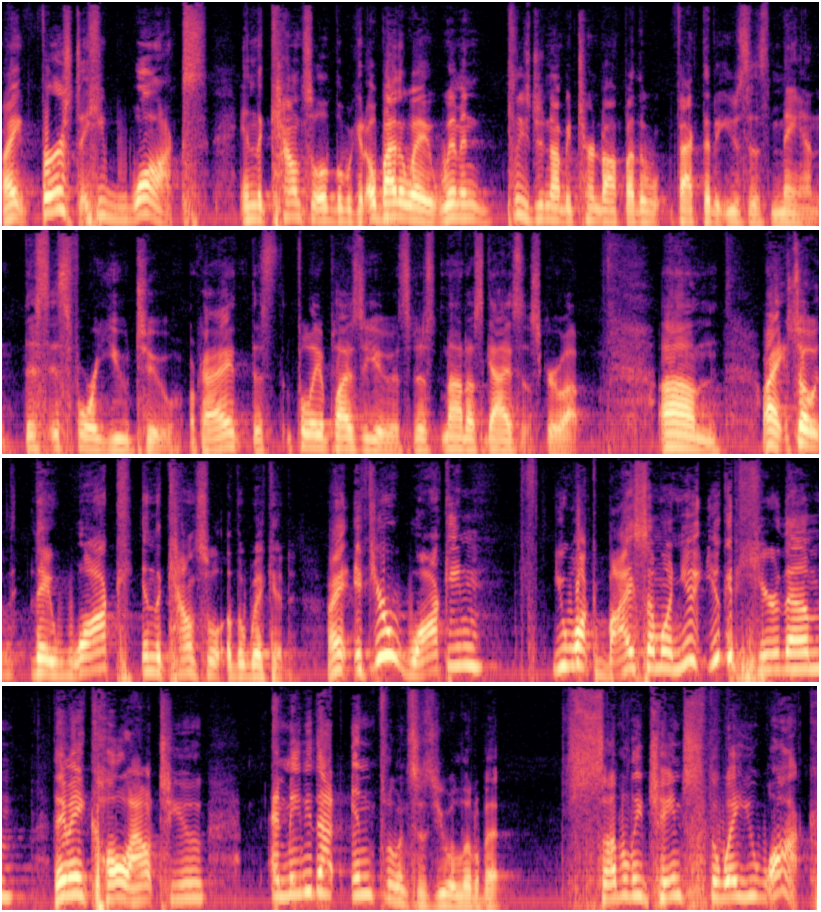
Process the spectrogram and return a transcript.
Right, first, he walks in the counsel of the wicked. Oh, by the way, women, please do not be turned off by the fact that it uses man. This is for you too, okay? This fully applies to you. It's just not us guys that screw up. Um, all right, so they walk in the counsel of the wicked. Right, if you're walking, you walk by someone, you, you could hear them. They may call out to you, and maybe that influences you a little bit. Subtly changes the way you walk,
